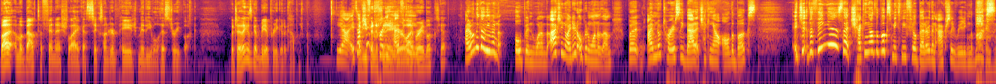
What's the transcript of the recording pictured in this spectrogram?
but i'm about to finish like a 600 page medieval history book which i think is going to be a pretty good accomplishment Yeah, it's have actually you finished pretty any of hefty. your library books yet I don't think I've even opened one of them. Actually, no, I did open one of them, but I'm notoriously bad at checking out all the books. It ju- the thing is that checking out the books makes me feel better than actually reading the books.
